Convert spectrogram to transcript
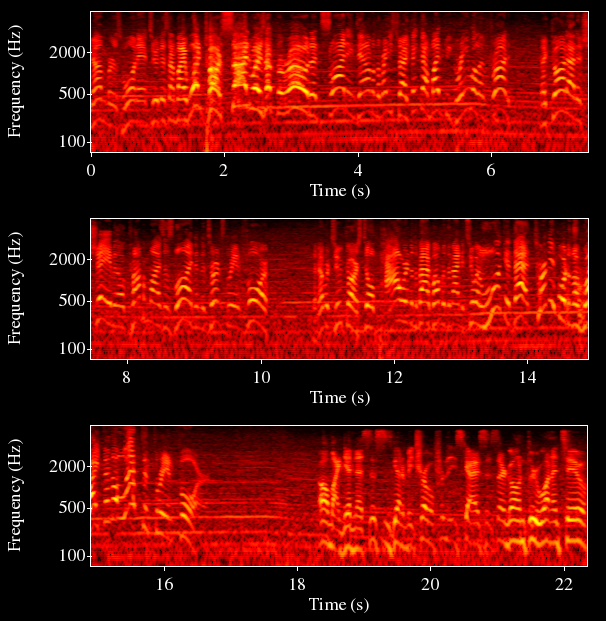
numbers one and two. This time by one car sideways up the road and sliding down on the racetrack. I think that might be Greenwell in front. that got out of shape and they'll compromise his line into turns three and four. The number two car still power into the back bumper of the 92, and look at that, turning more to the right than the left in three and four. Oh my goodness, this is going to be trouble for these guys as they're going through one and two.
